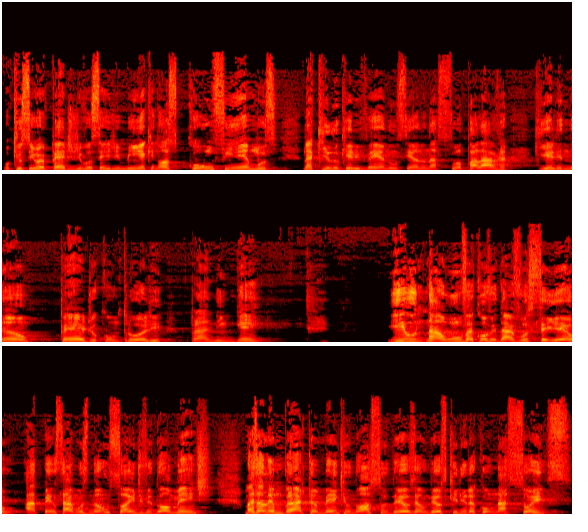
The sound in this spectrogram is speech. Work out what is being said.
O que o Senhor pede de você e de mim é que nós confiemos naquilo que ele vem anunciando na sua palavra, que ele não perde o controle para ninguém. E o Naum vai convidar você e eu a pensarmos não só individualmente, mas a lembrar também que o nosso Deus é um Deus que lida com nações.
